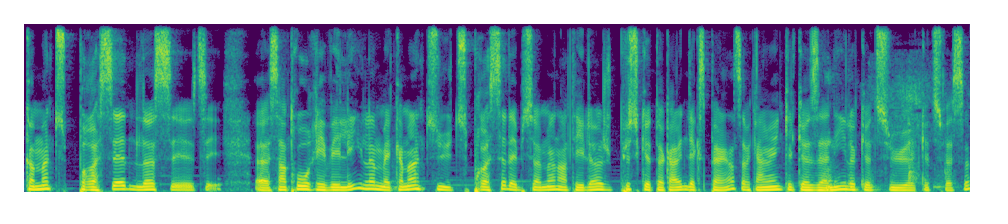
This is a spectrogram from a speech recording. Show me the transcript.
comment tu procèdes là, c'est, sans trop révéler là, mais comment tu, tu procèdes habituellement dans tes loges, puisque tu as quand même de l'expérience, ça fait quand même quelques années là, que tu que tu fais ça?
